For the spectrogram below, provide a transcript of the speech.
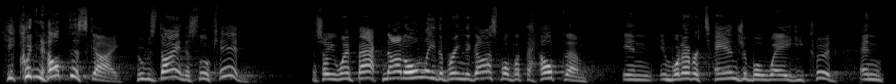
he couldn't help this guy who was dying, this little kid. And so he went back not only to bring the gospel, but to help them in, in whatever tangible way he could. And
